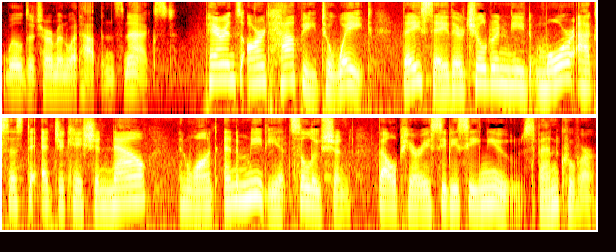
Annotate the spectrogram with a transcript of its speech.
will determine what happens next. Parents aren't happy to wait. They say their children need more access to education now and want an immediate solution. Belle Puri, CBC News, Vancouver.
